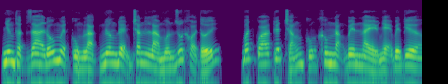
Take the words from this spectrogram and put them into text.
Nhưng thật ra Đỗ Nguyệt cùng Lạc Nương đệm chăn là muốn rút khỏi tới, bất quá tuyết trắng cũng không nặng bên này nhẹ bên kia,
